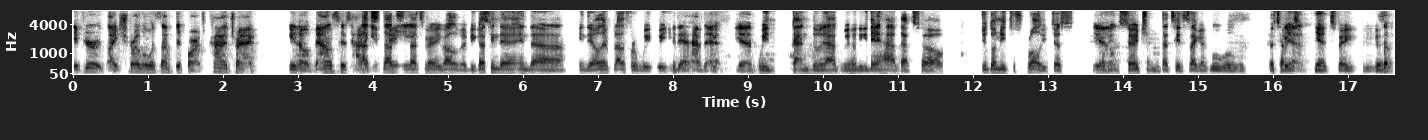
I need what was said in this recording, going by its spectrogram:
if you're like struggling with something as far as contract you know balances how that's, to get that's paid. that's very valuable because in the in the in the other platform we we, we didn't have that we, yeah we can't do that we, we didn't have that so you don't need to scroll you just yeah. put in search and that's it it's like a google that's amazing yeah, yeah it's very good so,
